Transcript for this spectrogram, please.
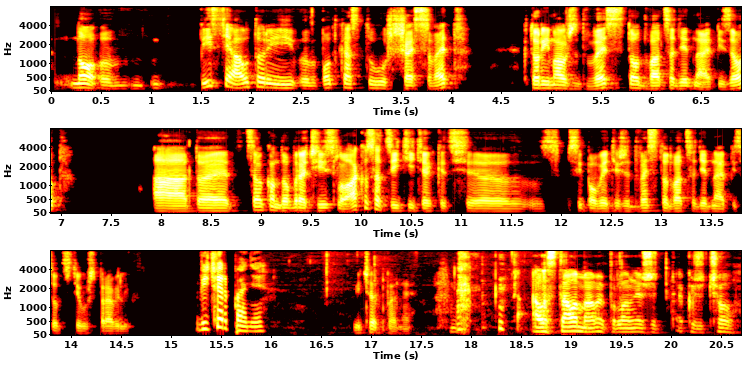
No, vy ste autori podcastu Šesvet, ktorý má už 221 epizód a to je celkom dobré číslo. Ako sa cítite, keď e, si poviete, že 221 epizód ste už spravili? Vyčerpanie. Vyčerpanie. Ale stále máme podľa mňa, že akože čo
